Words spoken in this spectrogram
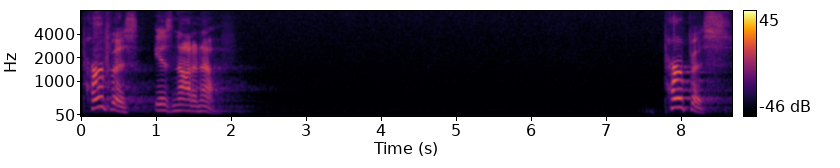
Purpose is not enough. Purpose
